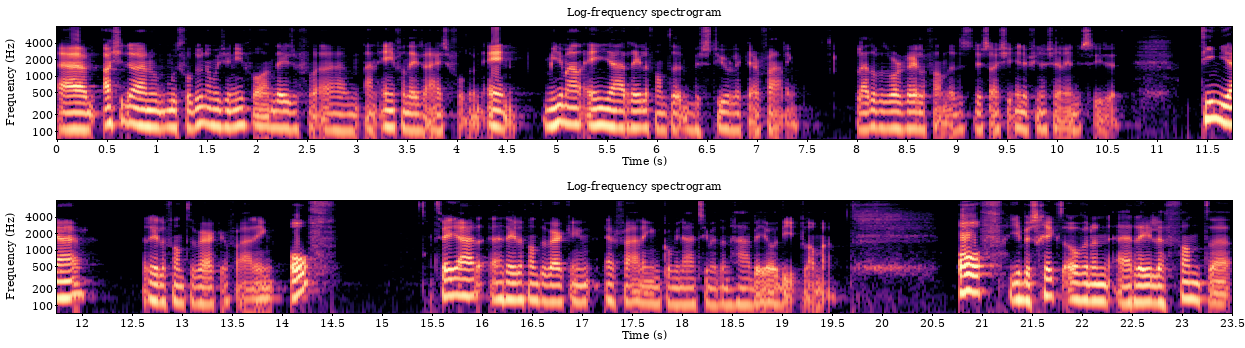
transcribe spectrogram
Uh, als je daaraan moet voldoen, dan moet je in ieder geval aan, deze, uh, aan één van deze eisen voldoen. Eén, minimaal één jaar relevante bestuurlijke ervaring. Let op het woord relevante, dus, dus als je in de financiële industrie zit. Tien jaar relevante werkervaring of Twee jaar relevante werkervaring in combinatie met een HBO-diploma. Of je beschikt over een relevante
